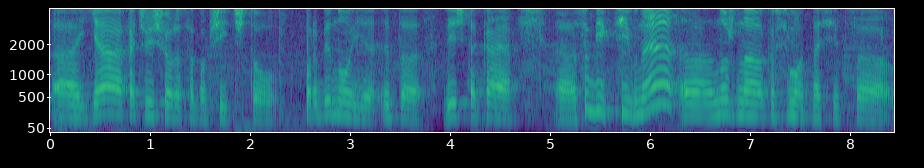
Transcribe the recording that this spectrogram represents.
я хочу еще раз обобщить, что парабиноия – это вещь такая э, субъективная, э, нужно ко всему относиться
